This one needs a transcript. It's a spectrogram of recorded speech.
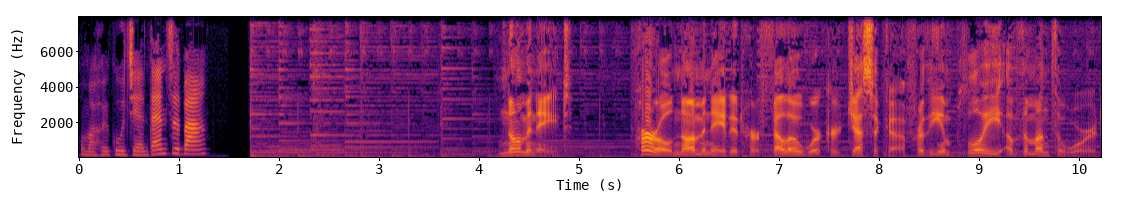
我们回顾今天单字吧。Nominate. Pearl nominated her fellow worker Jessica for the Employee of the Month award.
